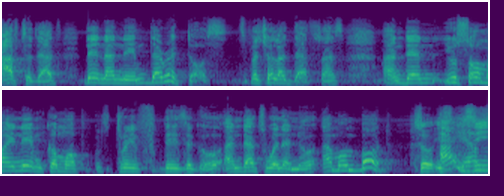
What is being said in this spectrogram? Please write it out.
After that, then I named directors, special advisors. And then you saw my name come up three days ago, and that's when I know I'm on board. So is, is he,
